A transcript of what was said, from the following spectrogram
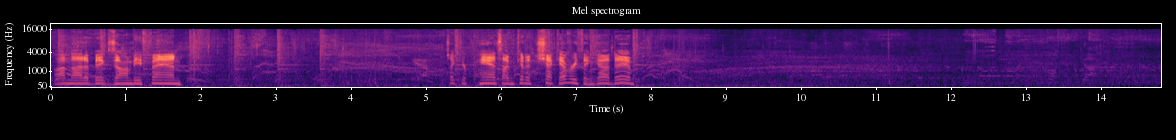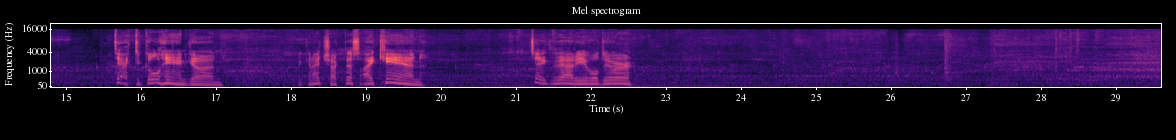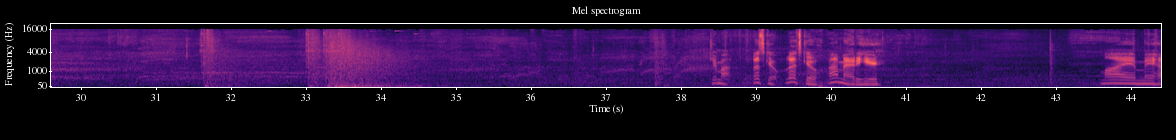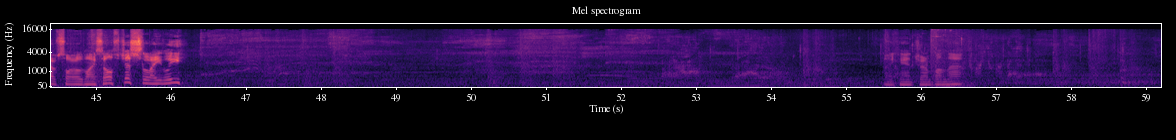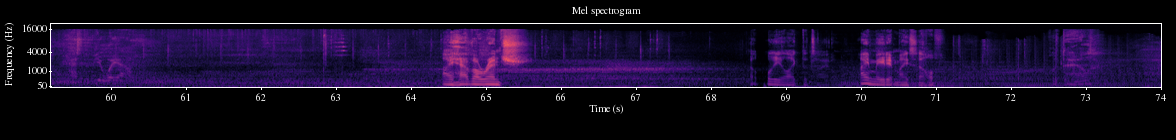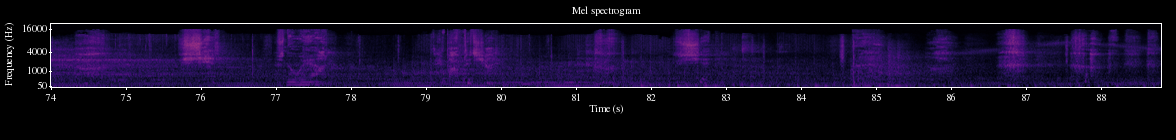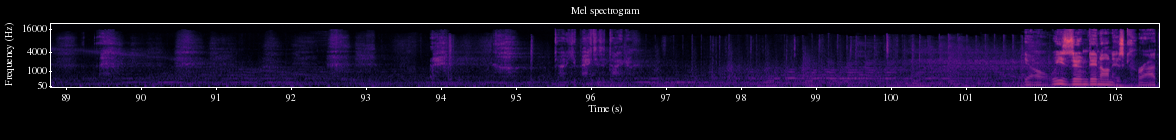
I'm not a big zombie fan. Check your pants. I'm gonna check everything. God damn. Tactical handgun. Wait, can I chuck this? I can. Take that, evildoer. Come on, let's go, let's go. I'm out of here. I may have soiled myself just slightly. I can't jump on that. Has to be a way out. I have a wrench. Hopefully you like the title. I made it myself. Zoomed in on his crotch.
